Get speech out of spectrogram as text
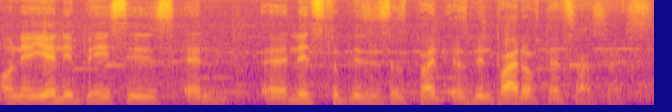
on a yearly basis and uh, leads to business has, has been part of that success.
